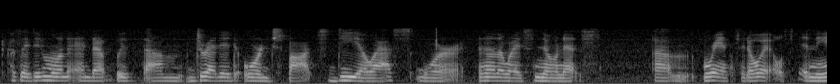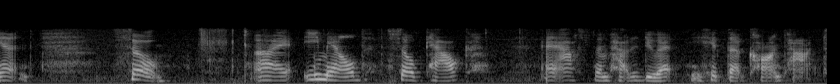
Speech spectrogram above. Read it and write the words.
because I didn't want to end up with um, dreaded orange spots, DOS, or otherwise known as um, rancid oils in the end. So I emailed SoapCalc and asked them how to do it. You hit the contact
